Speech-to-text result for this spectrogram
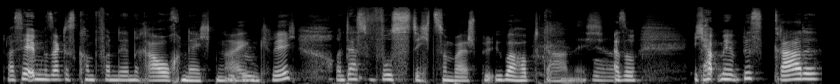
Du hast ja eben gesagt, es kommt von den Rauchnächten mhm. eigentlich. Und das wusste ich zum Beispiel überhaupt gar nicht. Ja. Also ich habe mir bis gerade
